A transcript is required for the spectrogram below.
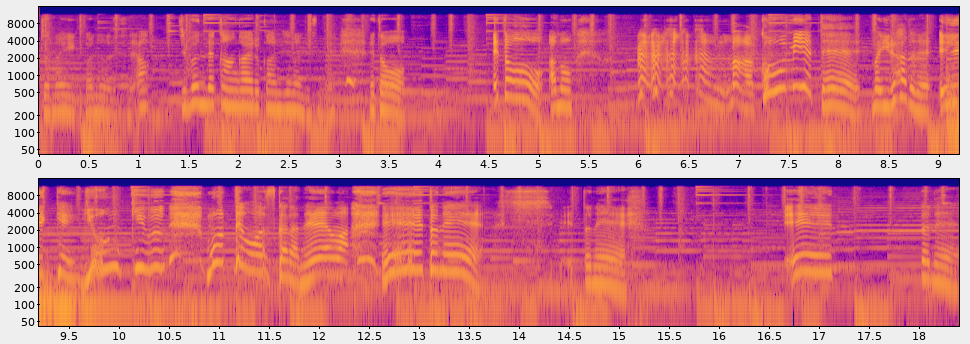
じゃない感じなんですね。あ自分で考える感じなんですね。えっとえっとあの まあこう見えて、まあ、イルハドね。英検4級持ってますからね。まあえー、っとねえっとねえー、っとね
